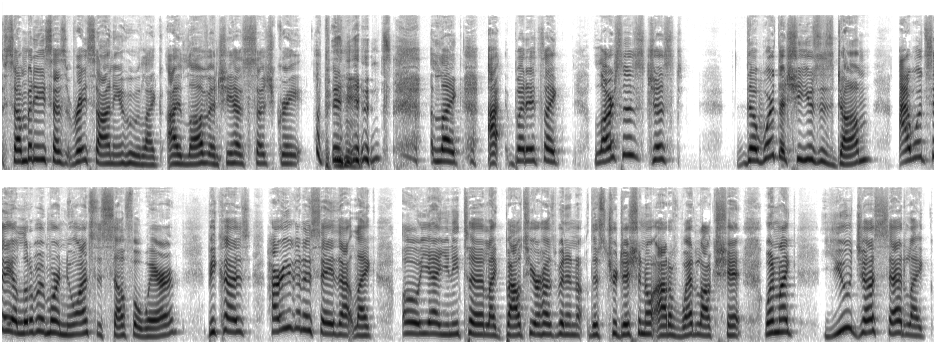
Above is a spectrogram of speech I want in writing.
somebody says Ray Sani, who like I love and she has such great opinions. like I but it's like Larsa's just the word that she uses dumb, I would say a little bit more nuanced is self-aware because how are you going to say that like oh yeah you need to like bow to your husband and this traditional out of wedlock shit when like you just said like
